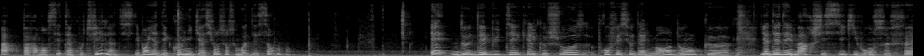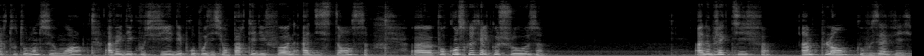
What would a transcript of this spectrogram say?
Ah, apparemment c'est un coup de fil, décidément il y a des communications sur ce mois de décembre de débuter quelque chose professionnellement. Donc, euh, il y a des démarches ici qui vont se faire tout au long de ce mois avec des coups de fil, des propositions par téléphone, à distance, euh, pour construire quelque chose, un objectif, un plan que vous avez.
